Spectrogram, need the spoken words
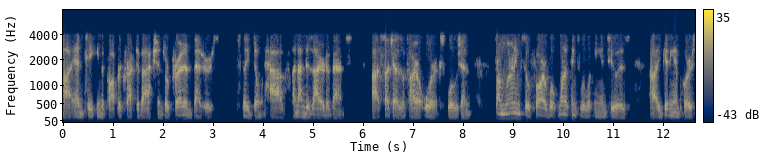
uh, and taking the proper corrective actions or preventive measures so they don't have an undesired event, uh, such as a fire or explosion. From learning so far, what, one of the things we're looking into is uh, getting employers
